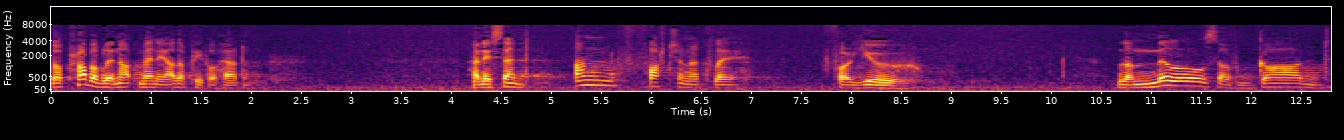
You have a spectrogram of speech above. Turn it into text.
Though probably not many other people heard him. And he said, Unfortunately for you, the mills of God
